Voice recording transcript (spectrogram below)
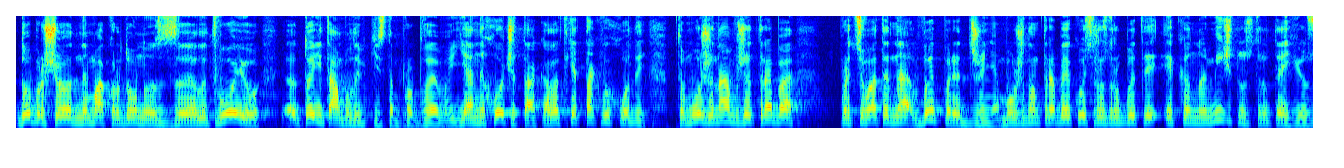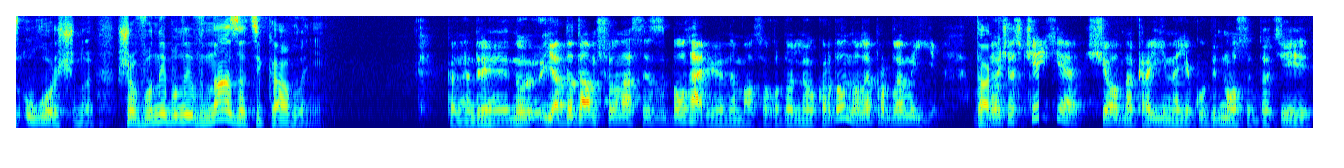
Добре, що нема кордону з Литвою, е, то і там були якісь там проблеми. Я не хочу так, але таке так виходить. То може нам вже треба працювати на випередження. Може, нам треба якусь розробити економічну стратегію з Угорщиною, щоб вони були в нас зацікавлені. Пане Андрію, ну я додам, що у нас із Болгарією нема суходольного кордону, але проблеми є. Водночас Чехія ще одна країна, яку відносить до цієї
